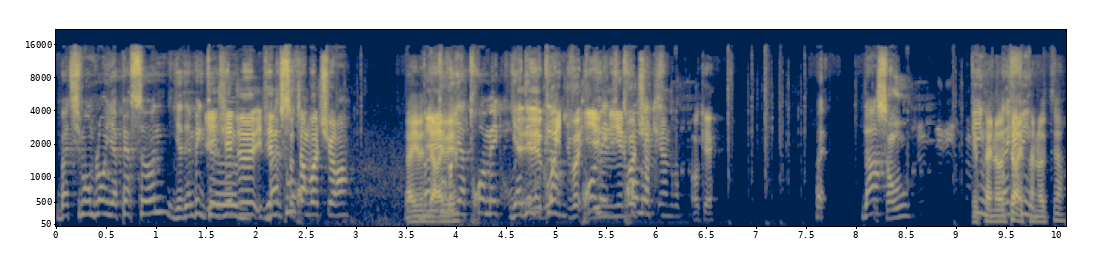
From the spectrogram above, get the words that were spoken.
Bâtiment blanc, il y a personne. Il y a des mecs de. Ils viennent de, ils viennent de sauter en voiture, hein. Ah, il vient Bah, d'arriver. Il y a trois mecs. Il y a des mecs gros, là. il y a une- il il voiture mecs. qui vient de. Ok. Là, Ils sont où Ils prennent la live hauteur, ils prennent la hauteur.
